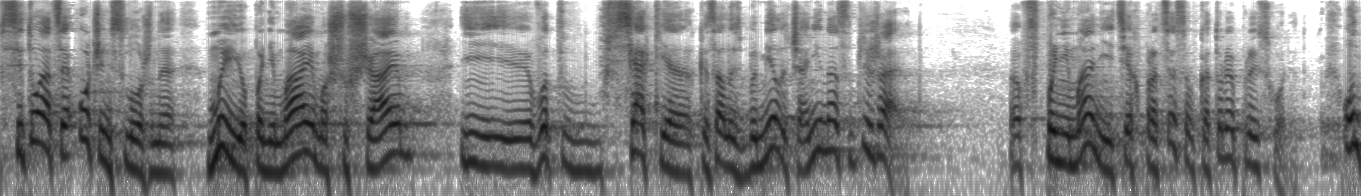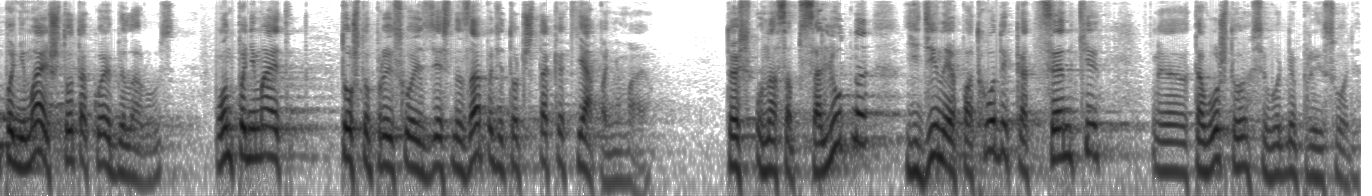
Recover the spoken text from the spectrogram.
Ситуация очень сложная, мы ее понимаем, ощущаем, и вот всякие, казалось бы, мелочи, они нас сближают в понимании тех процессов, которые происходят. Он понимает, что такое Беларусь, он понимает то, что происходит здесь на Западе, точно так, как я понимаю. То есть у нас абсолютно единые подходы к оценке э, того, что сегодня происходит.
